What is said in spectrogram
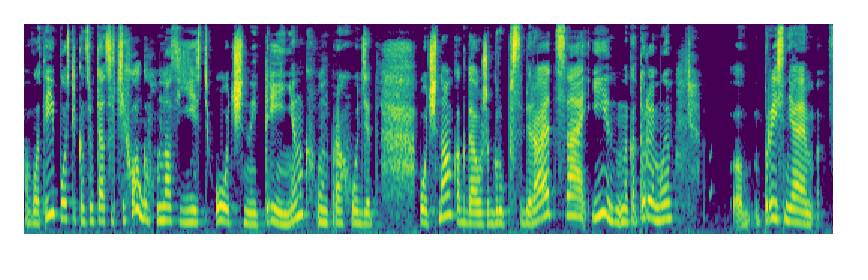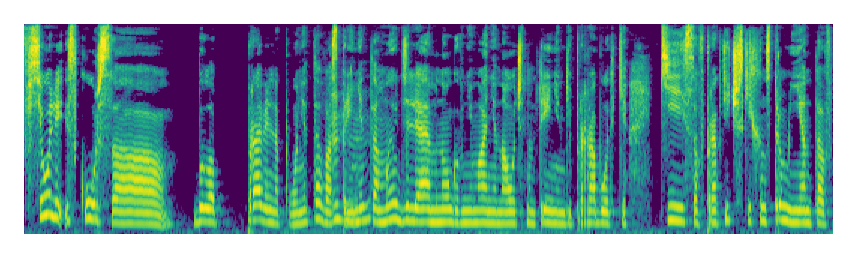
Вот. И после консультации с психологом у нас есть очный тренинг, он проходит очно, когда уже группа собирается, и на которой мы э, проясняем, все ли из курса было правильно понято, воспринято. Угу. Мы уделяем много внимания научном тренинге проработки кейсов, практических инструментов.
